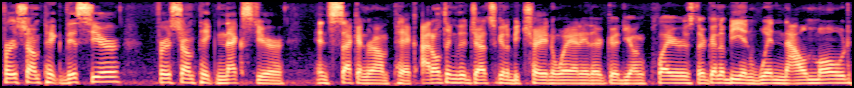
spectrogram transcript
first round pick this year, first round pick next year, and second round pick. I don't think the Jets are going to be trading away any of their good young players. They're going to be in win now mode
